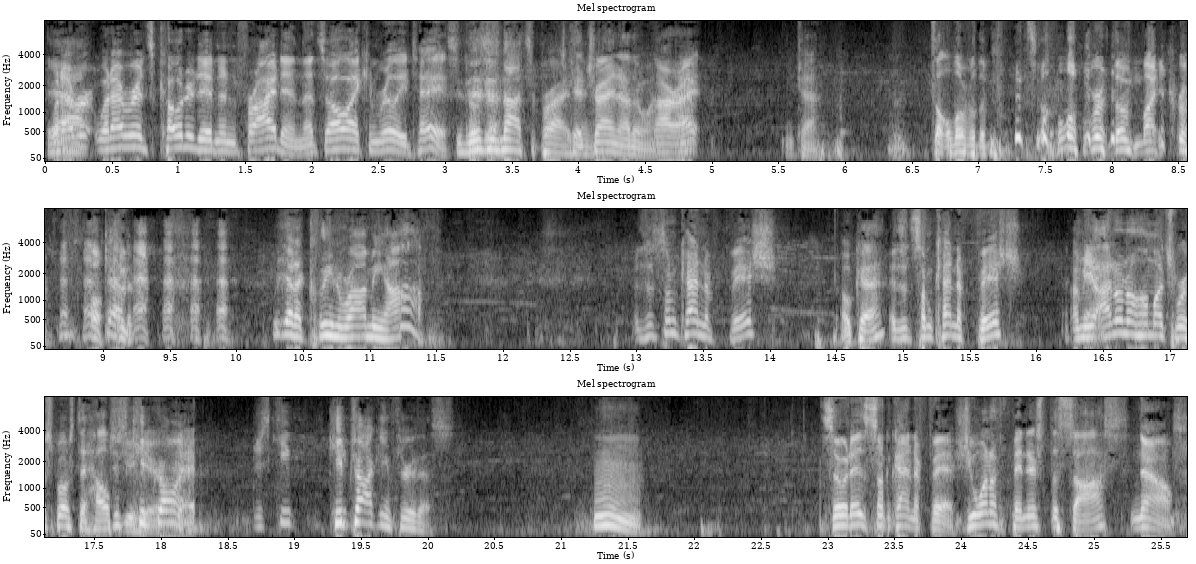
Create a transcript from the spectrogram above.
Whatever Yeah. whatever it's coated in and fried in. That's all I can really taste. This is not surprising. okay, try another one. All right. Okay. It's all over the it's all over the microphone. We got to clean Rami off. Is it some kind of fish? Okay. Is it some kind of fish? I mean, I don't know how much we're supposed to help you. Just you keep here. going. okay? Just keep. Keep talking through this. Hmm. So it is some kind of fish. Do you want to finish the sauce? No.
